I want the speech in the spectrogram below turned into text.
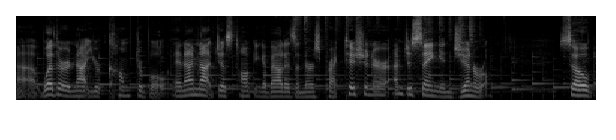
uh, whether or not you're comfortable. And I'm not just talking about as a nurse practitioner, I'm just saying in general. So,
